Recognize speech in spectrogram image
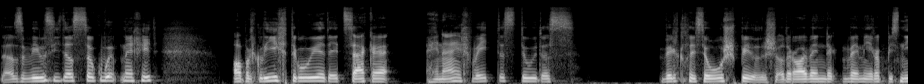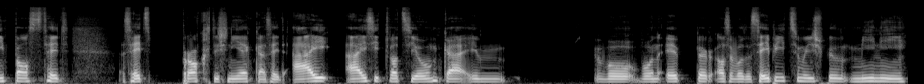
also weil sie das so gut machen. Aber gleich traue dort zu sagen, hey nein, ich will, dass du das wirklich so spielst. Oder auch wenn, wenn mir etwas nicht passt hat, es hat praktisch nie gegeben. Es hat eine, eine Situation gegeben, im, wo, wo jemand, also wo der Sebi zum Beispiel meine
